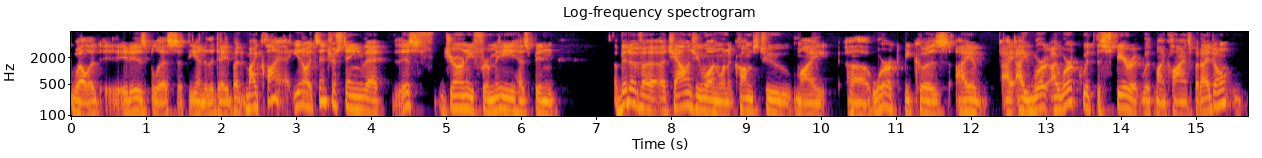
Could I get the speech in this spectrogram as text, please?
well, it, it is bliss at the end of the day. But my client, you know, it's interesting that this journey for me has been a bit of a, a challenging one when it comes to my uh, work because I, I, I work I work with the spirit with my clients, but I don't.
